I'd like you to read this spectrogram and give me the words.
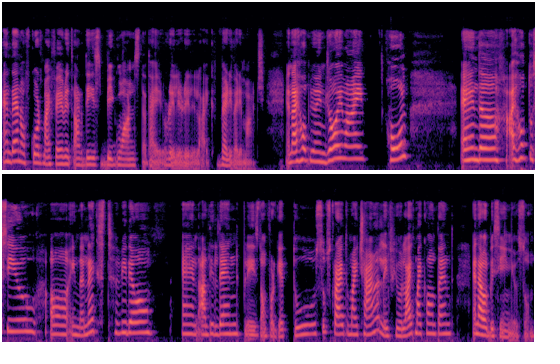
And then, of course, my favorites are these big ones that I really, really like very, very much. And I hope you enjoy my haul. And uh, I hope to see you uh, in the next video. And until then, please don't forget to subscribe to my channel if you like my content. And I will be seeing you soon.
